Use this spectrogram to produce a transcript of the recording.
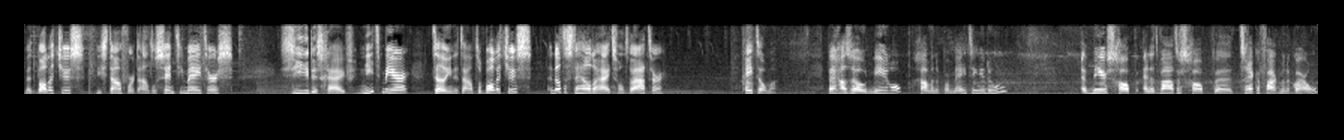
met balletjes, die staan voor het aantal centimeters. Zie je de schijf niet meer, tel je het aantal balletjes en dat is de helderheid van het water. Hey Tomme, wij gaan zo het meer op, gaan we een paar metingen doen. Het meerschap en het waterschap uh, trekken vaak met elkaar op.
